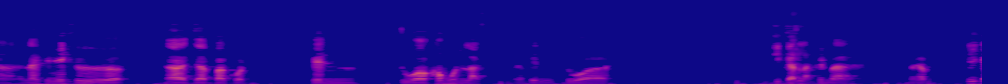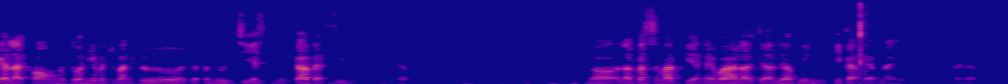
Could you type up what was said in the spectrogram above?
อ่าในที่นี้คืออจะปรากฏเป็นตัวข้อมูลหลักนะเป็นตัวพิกัดหลักขึ้นมานะครับพิกัดหลักของตัวนี้ปัจจุบันคือ WGS 1984นะครับก็เราก็สามารถเปลี่ยนได้ว่าเราจะเลือกเป็นพิกัดแบบไหนนะครับ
